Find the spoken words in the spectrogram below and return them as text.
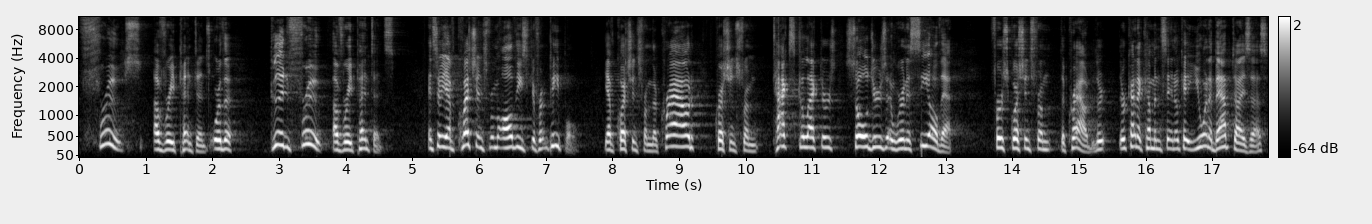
fruits of repentance or the good fruit of repentance? And so you have questions from all these different people. You have questions from the crowd, questions from tax collectors, soldiers, and we're going to see all that. First, questions from the crowd. They're, they're kind of coming and saying, okay, you want to baptize us,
